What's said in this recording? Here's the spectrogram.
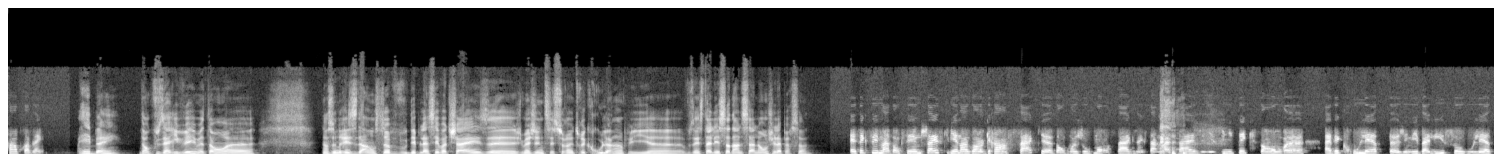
sans problème. Eh bien, donc vous arrivez, mettons, euh, dans une résidence, vous déplacez votre chaise, euh, j'imagine c'est sur un truc roulant, puis euh, vous installez ça dans le salon chez la personne. Effectivement, donc c'est une chaise qui vient dans un grand sac. Donc moi, j'ouvre mon sac, j'installe ma chaise, j'ai mes unités qui sont avec roulette, j'ai mes valises sur roulette.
